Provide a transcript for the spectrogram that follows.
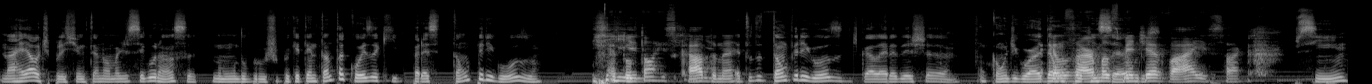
na real, tipo, eles tinham que ter norma de segurança no mundo bruxo, porque tem tanta coisa que parece tão perigoso. É tudo tão arriscado, né? É tudo tão perigoso que a galera deixa o cão de guarda Aquelas é um armas Cerberus. medievais, saca? Sim.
